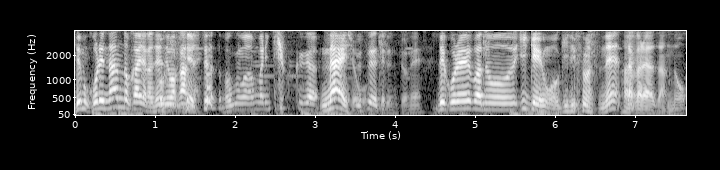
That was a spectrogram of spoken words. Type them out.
でもこれ何の回だか全然わかんない。ちょっと僕もあんまり記憶がないでしょ？薄れてるんですよね。でこれあの意見を聞いてみますね、はい。宝屋さんの。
